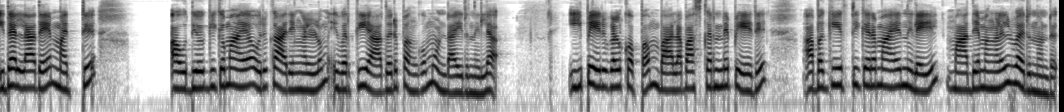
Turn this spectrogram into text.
ഇതല്ലാതെ മറ്റ് ഔദ്യോഗികമായ ഒരു കാര്യങ്ങളിലും ഇവർക്ക് യാതൊരു പങ്കും ഉണ്ടായിരുന്നില്ല. ഈ പേരുകൾക്കൊപ്പം ബാലഭാസ്കറിന്റെ പേര് അപകീർത്തികരമായ നിലയിൽ മാധ്യമങ്ങളിൽ വരുന്നുണ്ട്.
